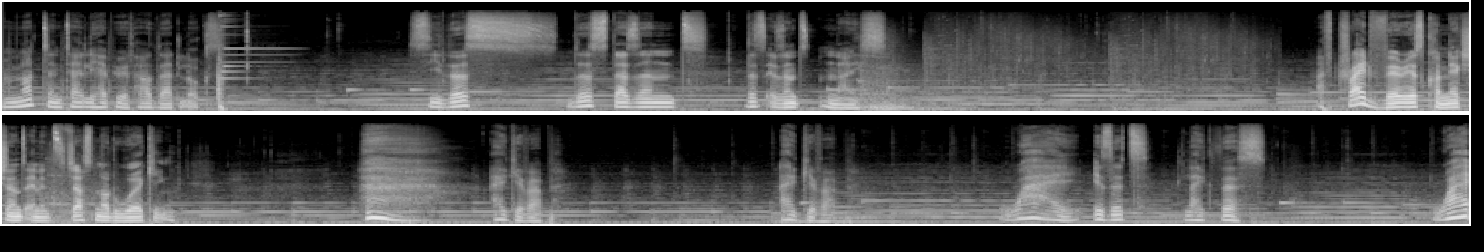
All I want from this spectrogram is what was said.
I'm not entirely happy with how that looks. See, this, this doesn't, this isn't nice. I've tried various connections and it's just not working. I give up. I give up. Why is it like this? Why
